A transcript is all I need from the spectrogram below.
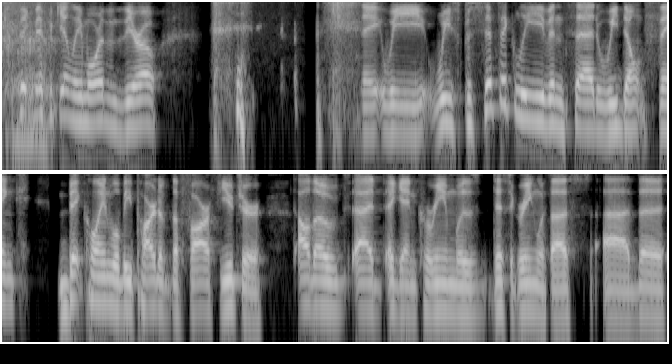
significantly more than zero. they we we specifically even said we don't think Bitcoin will be part of the far future. Although uh, again, Kareem was disagreeing with us. Uh, the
